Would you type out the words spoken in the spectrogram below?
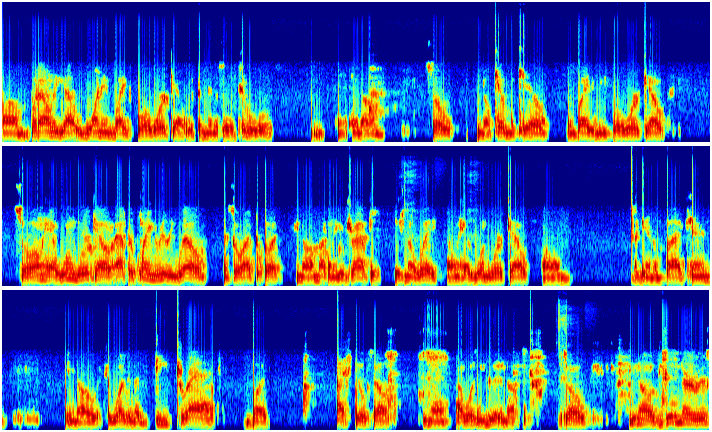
Um, but I only got one invite for a workout with the Minnesota Timberwolves. And, and um, so, you know, Kevin McHale invited me for a workout. So I only had one workout after playing really well. And so I thought, you know, I'm not going to get drafted. There's no way. I only had one workout. Um, again, I'm 5'10. You know, it wasn't a deep draft, but I still felt, you know, I wasn't good enough. So, you know, I was a bit nervous.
